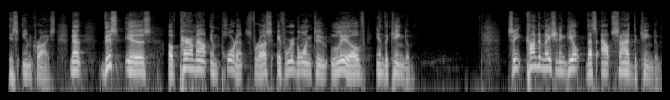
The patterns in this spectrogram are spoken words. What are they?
is in Christ. Now, this is of paramount importance for us if we're going to live in the kingdom. See, condemnation and guilt, that's outside the kingdom.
